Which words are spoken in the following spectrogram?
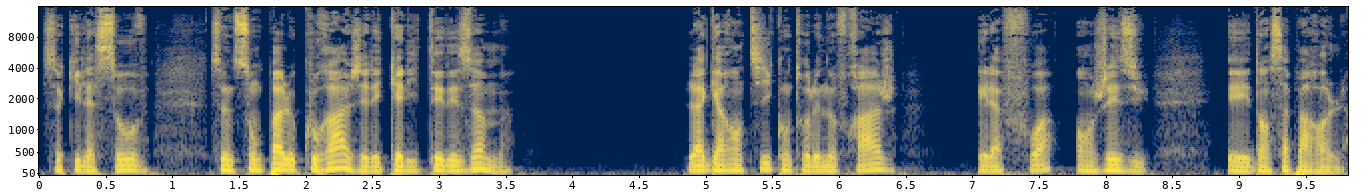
Ce qui la sauve, ce ne sont pas le courage et les qualités des hommes. La garantie contre le naufrage, et la foi en Jésus et dans sa parole.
